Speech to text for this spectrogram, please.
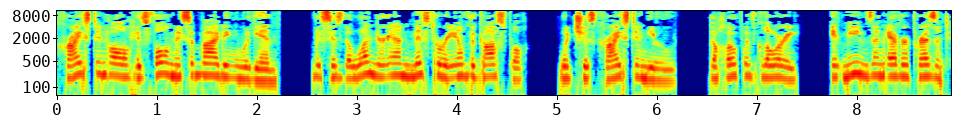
Christ in all his fullness abiding within. This is the wonder and mystery of the gospel, which is Christ in you, the hope of glory. It means an ever-present,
